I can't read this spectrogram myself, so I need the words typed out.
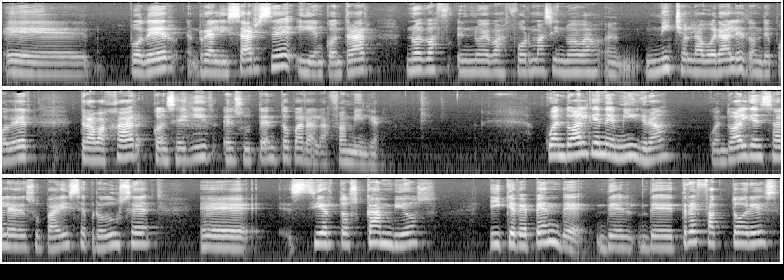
eh, poder realizarse y encontrar nuevas, nuevas formas y nuevos eh, nichos laborales donde poder trabajar, conseguir el sustento para la familia. Cuando alguien emigra, cuando alguien sale de su país, se produce eh, ciertos cambios y que depende de, tres factores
